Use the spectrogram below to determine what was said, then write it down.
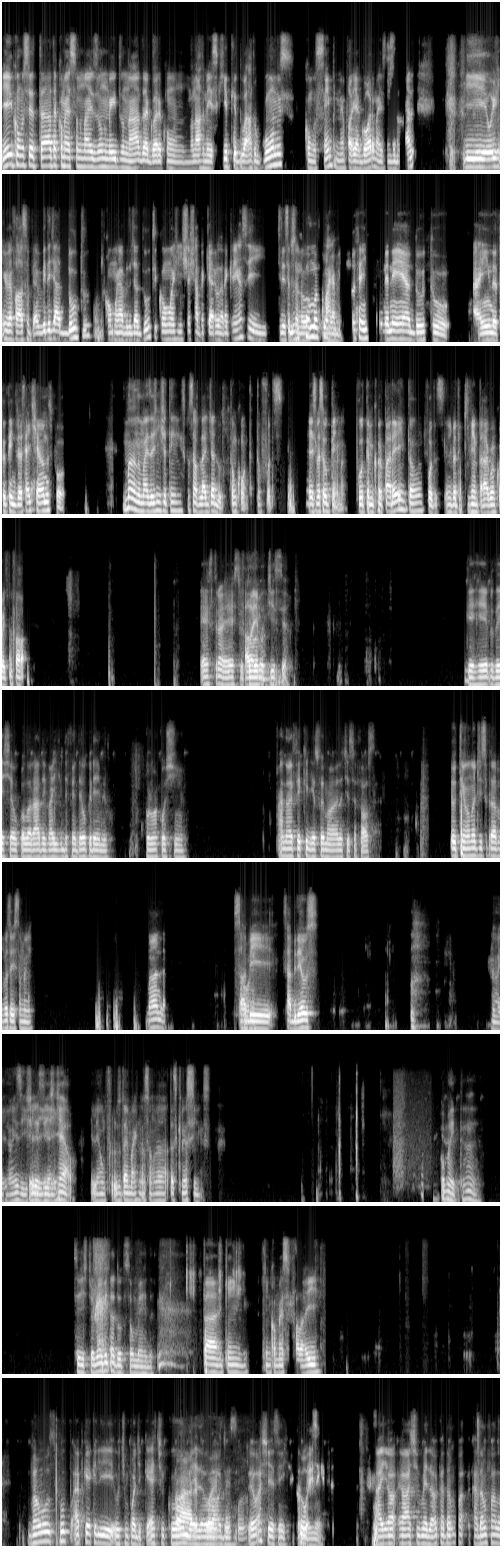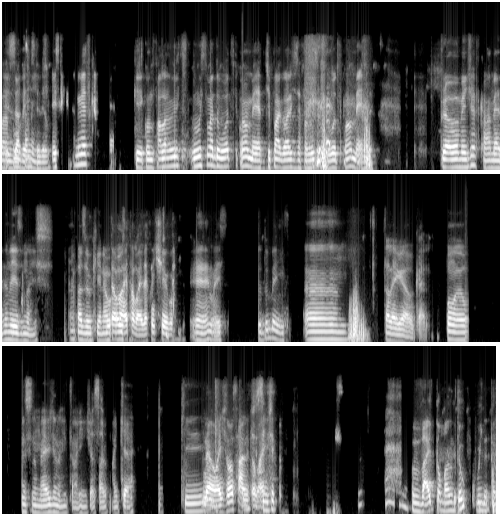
E aí, como você tá? Tá começando mais um no meio do nada, agora com Leonardo Mesquita e Eduardo Gomes, como sempre, né? Falei agora, mas não mudou nada. E hoje a gente vai falar sobre a vida de adulto, como é a vida de adulto e como a gente achava que era quando era criança e se decepcionou Como amargamente. Você ainda nem é adulto ainda, tu tem 17 anos, pô. Mano, mas a gente já tem responsabilidade de adulto, então conta, então foda-se. Esse vai ser o tema. Foi o tema que eu preparei, então foda-se. A gente vai ter que inventar alguma coisa pra falar. Extra, extra, Fala tem aí, notícia. Guerreiro deixa o Colorado e vai defender o Grêmio por uma coxinha. Ah, não, é fake news, foi mal, é notícia falsa. Eu tenho uma notícia pra dar pra vocês também. Manda. Sabe, sabe Deus? Não, ele não existe, Ele ele, é existe. irreal. Ele é um fruto da imaginação da- das criancinhas. Oh my god. Você destruiu minha vida adulta, são merda. Tá, quem, quem começa a falar aí? Vamos pro... É porque aquele último podcast ficou uma Claro, merda o áudio. Eu achei assim. Também, né? Aí eu, eu acho melhor cada um, cada um falar por vez, Exatamente. entendeu? Esse aqui também vai ficar. Porque quando fala um, em- um em cima do outro, fica uma merda. Tipo, agora a gente tá falando um em cima do outro, fica uma merda. Provavelmente vai ficar uma merda mesmo, mas. Vai fazer o quê, né? Então Os- vai, Tomás, é contigo. É, mas tudo bem. Tá legal, cara. Bom, eu ensino médio, né? Então a gente já sabe como é que é. Que. Não, a gente não sabe, Tomás. sente- Vai tomar no teu cu, então.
